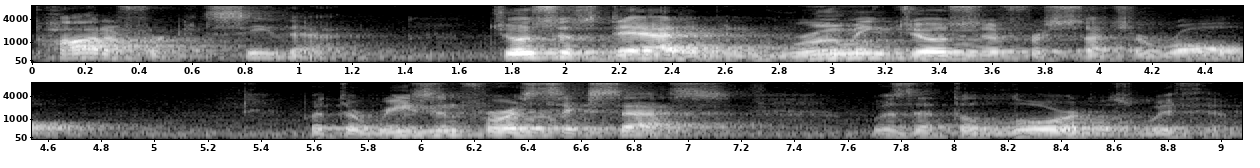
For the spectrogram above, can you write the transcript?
Potiphar could see that. Joseph's dad had been grooming Joseph for such a role. But the reason for his success was that the Lord was with him.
